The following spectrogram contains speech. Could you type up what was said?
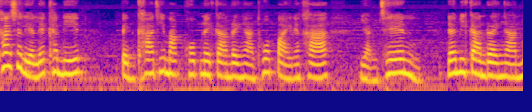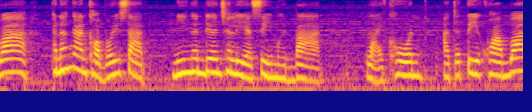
ค่าเฉลี่ยเลขคณิต เป็นค่าที่มักพบในการรายงานทั่วไปนะคะ อย่างเช่น ได้มีการรายงานว่า พนักงานของบริษัทมีเงินเดือนเฉลี่ย 40,000 บาท หลายคนอาจจะตีความว่า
